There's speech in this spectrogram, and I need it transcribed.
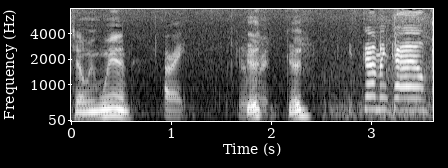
Tell me when. All right. Go Good? Good? He's coming, Kyle.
